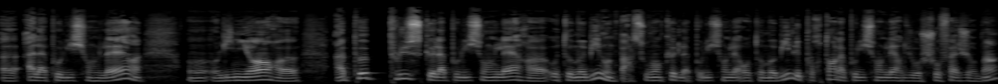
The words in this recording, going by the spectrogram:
à la pollution de l'air. On, l'ignore un peu plus que la pollution de l'air automobile. On ne parle souvent que de la pollution de l'air automobile. Et pourtant, la pollution de l'air due au chauffage urbain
